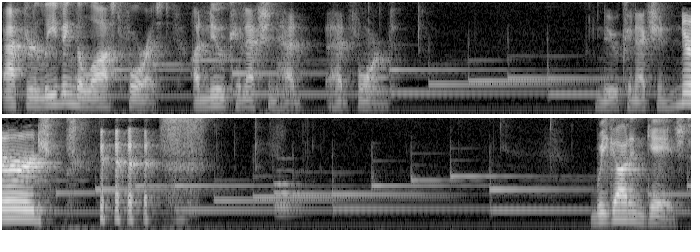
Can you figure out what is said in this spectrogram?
After leaving the Lost Forest, a new connection had, had formed. New connection. Nerd! we got engaged.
